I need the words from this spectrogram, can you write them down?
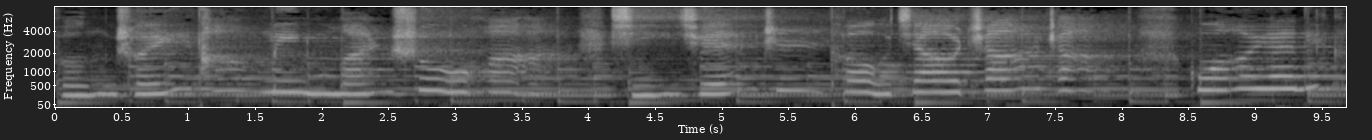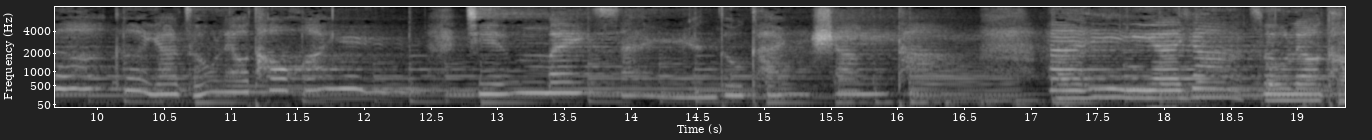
风吹桃林满树花，喜鹊枝头叫喳喳。果园的哥哥呀，走了桃花运，姐妹三人都看上他。哎呀呀，走了桃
